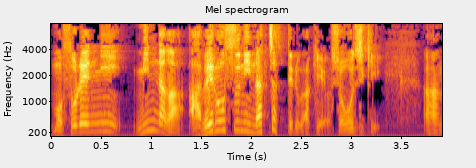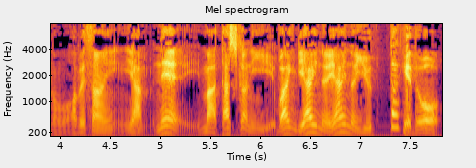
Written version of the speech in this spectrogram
もうそれにみんなが安倍ロスになっちゃってるわけよ、正直。あの、安倍さん、や、ね、まあ確かにワインでやいのやいの言ったけど、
